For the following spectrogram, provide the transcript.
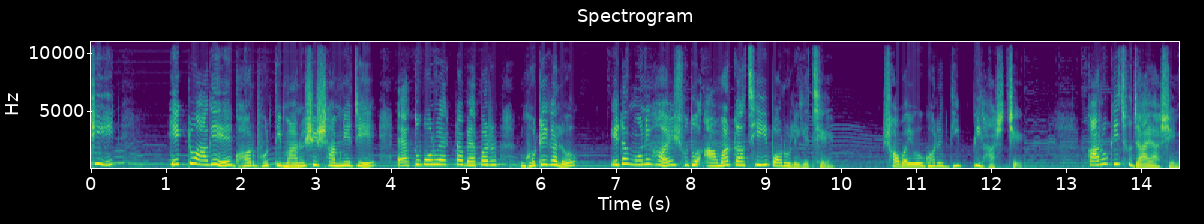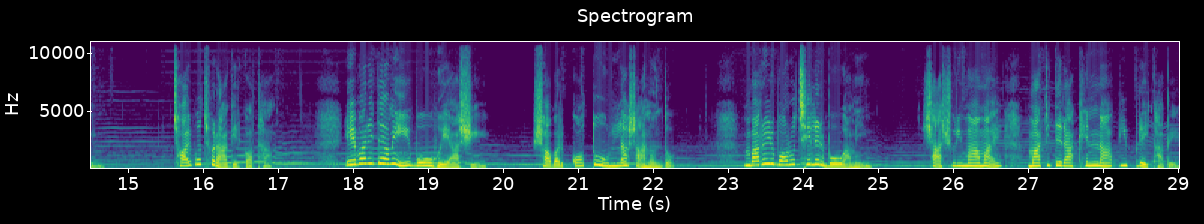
ঠিক একটু আগে ঘর ভর্তি মানুষের সামনে যে এত বড় একটা ব্যাপার ঘটে গেল, এটা মনে হয় শুধু আমার কাছেই বড় লেগেছে। সবাই ও ঘরে দিব্যি হাসছে। কারও কিছু যায় আসেনি। ছয় বছর আগের কথা। এ বাড়িতে আমি বউ হয়ে আসি। সবার কত উল্লাস, আনন্দ। বাড়ির বড় ছেলের বউ আমি। শাশুড়ি মা আমায় মাটিতে রাখেন না, পিঁপড়েই খাবে।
